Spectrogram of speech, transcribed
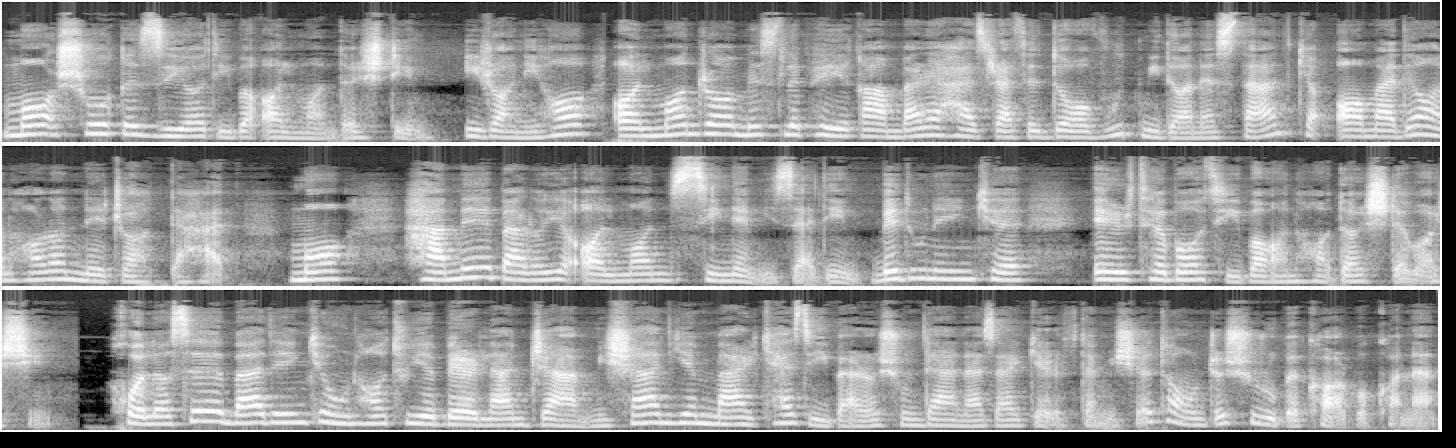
ما شوق زیادی به آلمان داشتیم. ایرانی ها آلمان را مثل پیغمبر حضرت داوود می دانستند که آمده آنها را نجات دهد. ما همه برای آلمان سینه می زدیم بدون اینکه ارتباطی با آنها داشته باشیم. خلاصه بعد اینکه اونها توی برلن جمع میشن یه مرکزی براشون در نظر گرفته میشه تا اونجا شروع به کار بکنن.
